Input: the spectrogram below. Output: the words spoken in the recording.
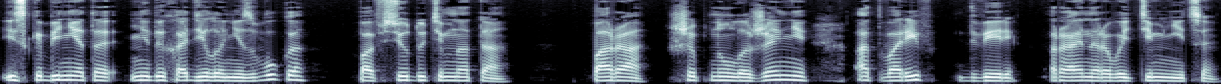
из кабинета не доходило ни звука, повсюду темнота. «Пора», — шепнула Женни, отворив дверь Райнеровой темницы.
